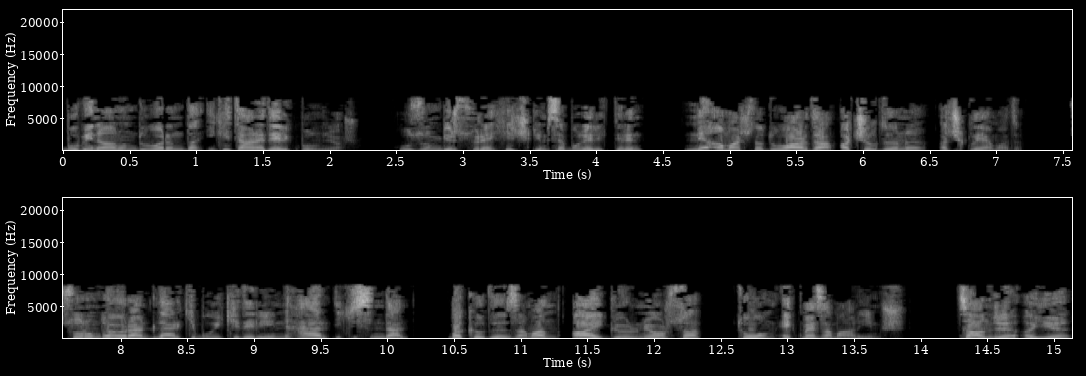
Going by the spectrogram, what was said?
Bu binanın duvarında iki tane delik bulunuyor. Uzun bir süre hiç kimse bu deliklerin ne amaçla duvarda açıldığını açıklayamadı. Sonunda öğrendiler ki bu iki deliğin her ikisinden bakıldığı zaman ay görünüyorsa tohum ekme zamanıymış. Tanrı ayı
